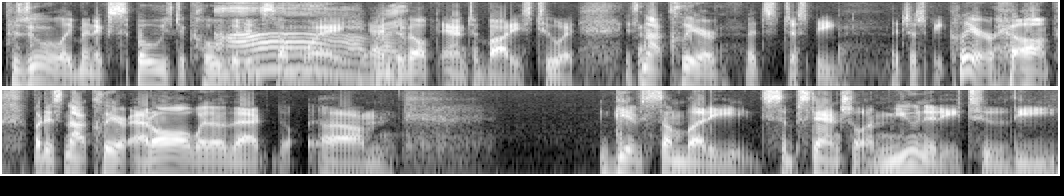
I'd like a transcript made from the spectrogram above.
presumably been exposed to COVID in some way Ah, and right. developed antibodies to it. It's not clear. Let's just be let's just be clear. Um, but it's not clear at all whether that. Um, gives somebody substantial immunity to the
